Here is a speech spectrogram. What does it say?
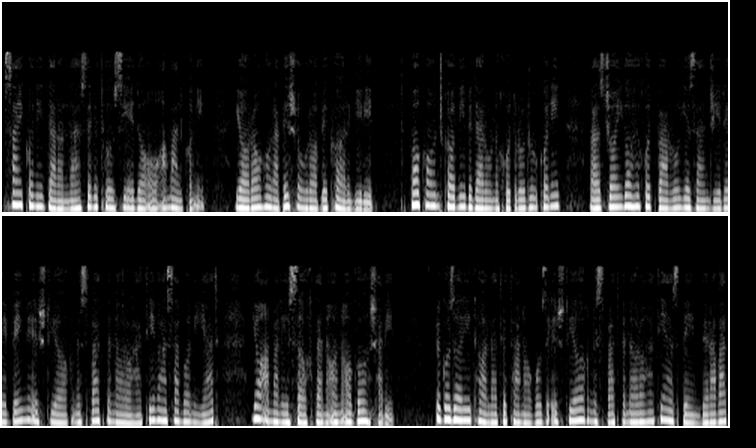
سعی کنید در آن لحظه به توصیه دعا عمل کنید یا راه و روش او را به کار گیرید با کنجکاوی به درون خود رجوع کنید و از جایگاه خود بر روی زنجیره بین اشتیاق نسبت به ناراحتی و عصبانیت یا عملی ساختن آن آگاه شوید. بگذارید حالت تناقض اشتیاق نسبت به ناراحتی از بین برود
